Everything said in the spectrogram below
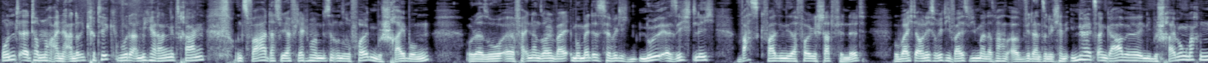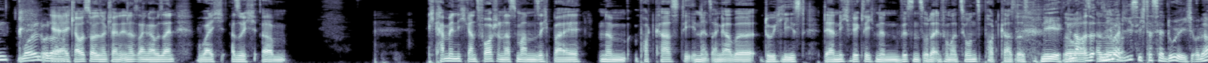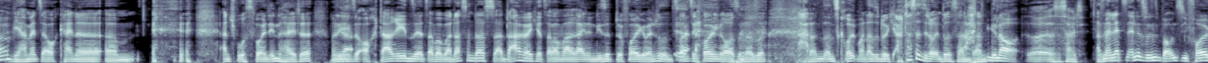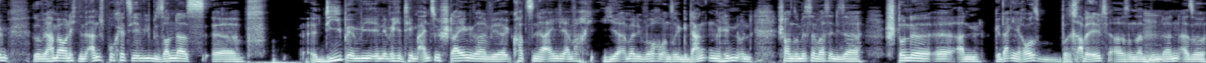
und äh, Tom, noch eine andere Kritik wurde an mich herangetragen. Und zwar, dass wir ja vielleicht mal ein bisschen unsere Folgenbeschreibungen oder so äh, verändern sollen, weil im Moment ist es ja wirklich null ersichtlich, was quasi in dieser Folge stattfindet. Wobei ich da auch nicht so richtig weiß, wie man das machen. Ob wir dann so eine kleine Inhaltsangabe in die Beschreibung machen wollen oder? Ja, ich glaube, es soll so eine kleine Inhaltsangabe sein, wobei ich, also ich, ähm, ich kann mir nicht ganz vorstellen, dass man sich bei einem Podcast die Inhaltsangabe durchliest, der nicht wirklich ein Wissens- oder Informationspodcast ist. nee, So, genau. Also, also- niemand liest sich das ja durch, oder? Wir haben jetzt ja auch keine ähm, anspruchsvollen Inhalte. Und ich Ja. denke so, ach, da reden sie jetzt aber über das und das. Da, da höre ich jetzt aber mal rein in die siebte Folge, wenn schon so 20 Folgen raus sind oder so. Ah, dann, dann scrollt man also durch. Ach, das hört sich doch interessant an. Genau, es ist halt. Also, ich meine, letzten Endes sind bei uns die Folgen, so wir haben ja auch nicht den Anspruch jetzt hier irgendwie besonders äh, pff, deep irgendwie in irgendwelche Themen einzusteigen, sondern wir kotzen ja eigentlich einfach hier einmal die Woche unsere Gedanken hin und schauen so ein bisschen, was in dieser Stunde äh, an Gedanken hier rausbrabbelt aus unseren Mhm. Mündern. Also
